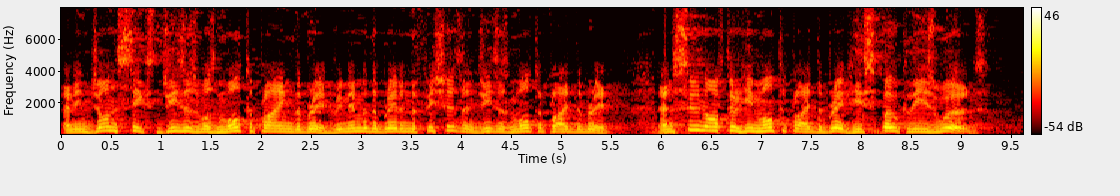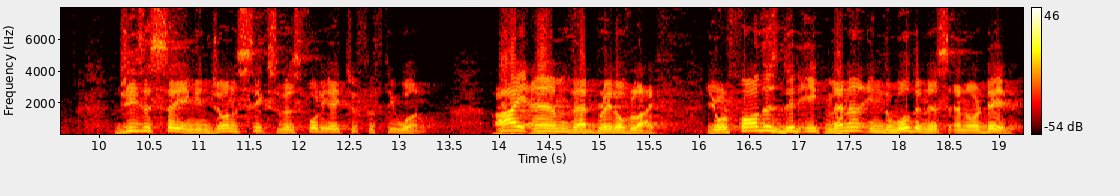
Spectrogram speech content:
and in John 6, Jesus was multiplying the bread. Remember the bread and the fishes? And Jesus multiplied the bread. And soon after he multiplied the bread, he spoke these words. Jesus saying in John 6, verse 48 to 51, I am that bread of life. Your fathers did eat manna in the wilderness and are dead.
